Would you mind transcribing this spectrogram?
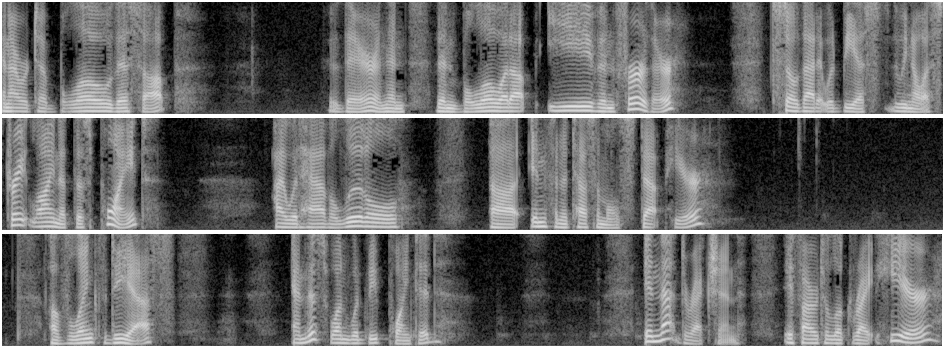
and I were to blow this up there, and then then blow it up even further, so that it would be a we know a straight line at this point, I would have a little uh, infinitesimal step here of length ds and this one would be pointed in that direction. If I were to look right here,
